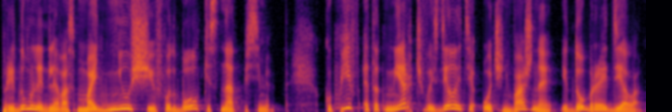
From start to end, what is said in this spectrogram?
придумали для вас моднющие футболки с надписями. Купив этот мерч, вы сделаете очень важное и доброе дело.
